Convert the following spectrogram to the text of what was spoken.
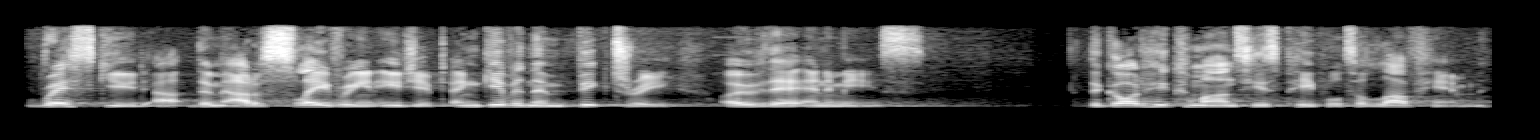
rescued them out of slavery in Egypt, and given them victory over their enemies. The God who commands his people to love him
